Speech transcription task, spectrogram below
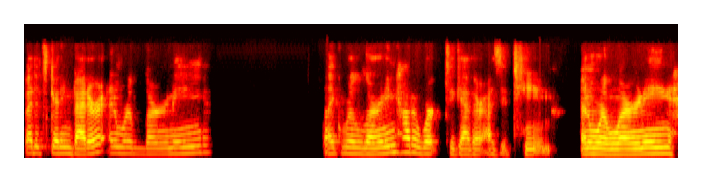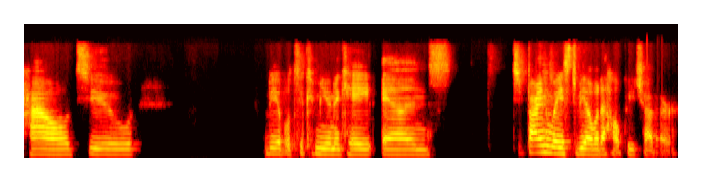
but it's getting better and we're learning like we're learning how to work together as a team and we're learning how to be able to communicate and to find ways to be able to help each other.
